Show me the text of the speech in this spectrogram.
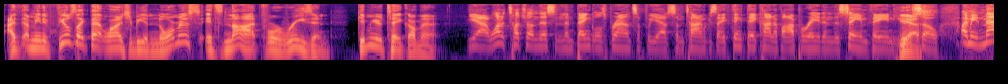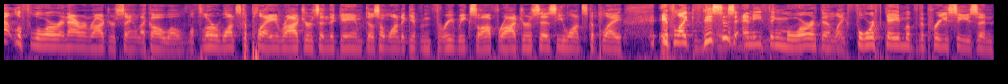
I, I mean, it feels like that line should be enormous. It's not for a reason. Give me your take on that. Yeah, I want to touch on this and then Bengals Browns if we have some time because I think they kind of operate in the same vein here. Yes. So, I mean, Matt LaFleur and Aaron Rodgers saying, like, oh, well, LaFleur wants to play. Rodgers in the game doesn't want to give him three weeks off. Rodgers says he wants to play. If, like, this is anything more than, like, fourth game of the preseason,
